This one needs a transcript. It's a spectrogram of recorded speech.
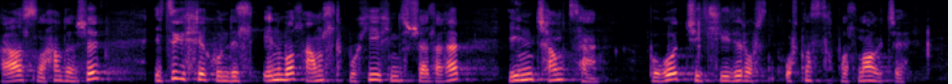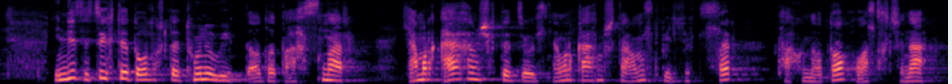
За олсон хамт уншъя. Эцэг эхээ хүндэл энэ бол амлалт бүхий ихэнд тушаалгаад энэ чамд сайн бөгөөд чиглэлээр урт насдах болно гэжээ. Эндээс эцэг эхтэй дуулууртай түүний үгийг одоо дагснаар ямар гайхамшигтай зүйл, ямар гайхамшигтай амлалт биелэх талаар та бүхэн одоо хуваалцах байна.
